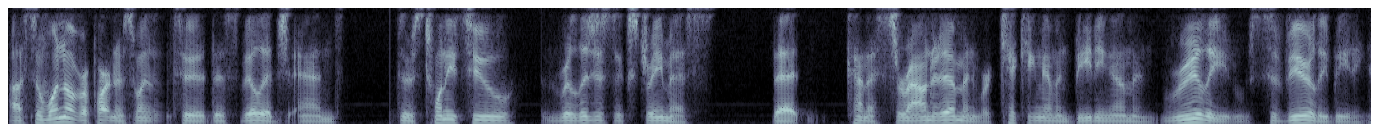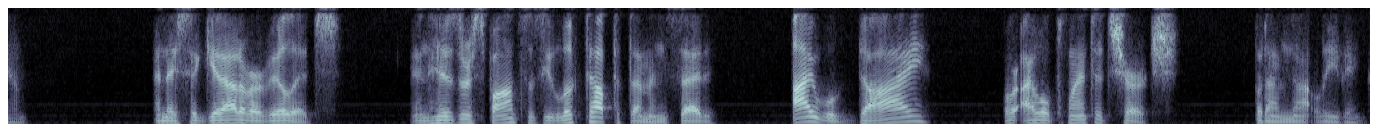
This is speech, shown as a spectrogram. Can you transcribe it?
Uh, so one of our partners went to this village and there's 22 religious extremists that kind of surrounded him and were kicking him and beating him and really severely beating him. And they said, Get out of our village. And his response was he looked up at them and said, I will die or I will plant a church, but I'm not leaving.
